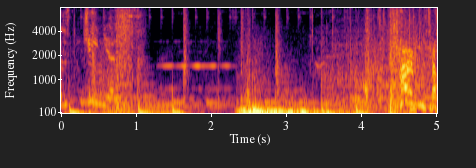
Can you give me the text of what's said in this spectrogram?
Was genius. Time to the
